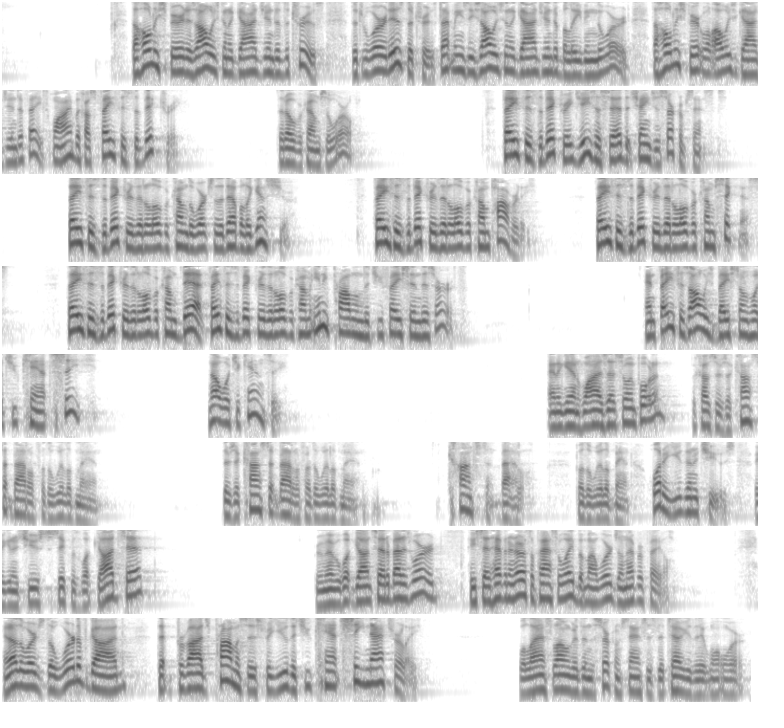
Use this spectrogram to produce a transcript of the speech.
The Holy Spirit is always going to guide you into the truth. The Word is the truth. That means He's always going to guide you into believing the Word. The Holy Spirit will always guide you into faith. Why? Because faith is the victory that overcomes the world. Faith is the victory, Jesus said, that changes circumstances. Faith is the victory that will overcome the works of the devil against you. Faith is the victory that will overcome poverty. Faith is the victory that will overcome sickness. Faith is the victory that will overcome debt. Faith is the victory that will overcome any problem that you face in this earth. And faith is always based on what you can't see, not what you can see. And again, why is that so important? Because there's a constant battle for the will of man. There's a constant battle for the will of man. Constant battle for the will of man. What are you going to choose? Are you going to choose to stick with what God said? Remember what God said about His Word. He said, Heaven and earth will pass away, but my words will never fail. In other words, the Word of God that provides promises for you that you can't see naturally will last longer than the circumstances that tell you that it won't work.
